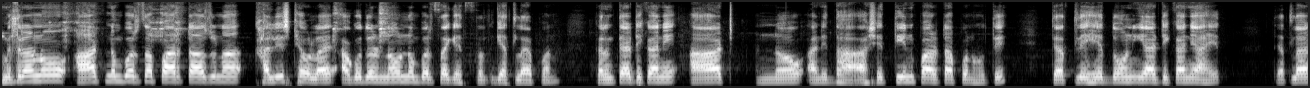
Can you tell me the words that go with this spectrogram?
मित्रांनो आठ नंबरचा पार्ट अजून खालीच ठेवला आहे अगोदर नऊ नंबरचा घेतला घेतला आहे आपण. कारण त्या ठिकाणी आठ नऊ आणि दहा असे तीन पार्ट आपण होते. त्यातले हे दोन या ठिकाणी आहेत. त्यातला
